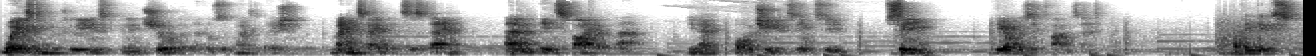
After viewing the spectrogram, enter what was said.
ways in which leaders can ensure that levels of motivation maintain and sustain in spite of that, you know, opportunity to see the opposite type of sentiment? I think it's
